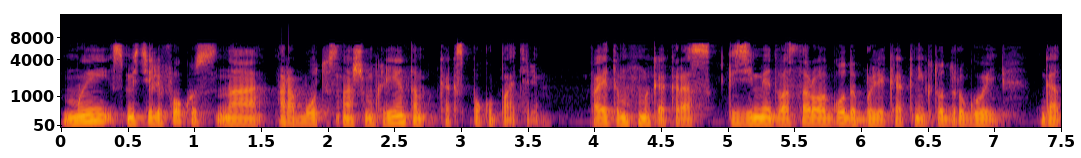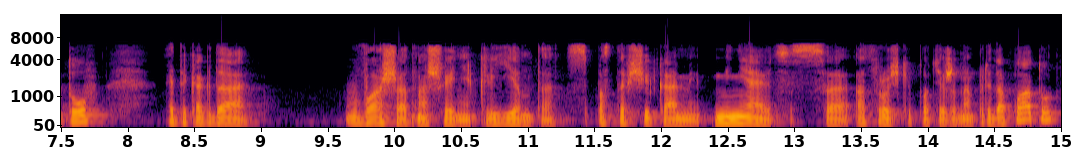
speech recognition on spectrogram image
мы сместили фокус на работу с нашим клиентом как с покупателем. Поэтому мы как раз к зиме 2022 года были как никто другой готов. Это когда ваши отношения клиента с поставщиками меняются с отсрочки платежа на предоплату,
